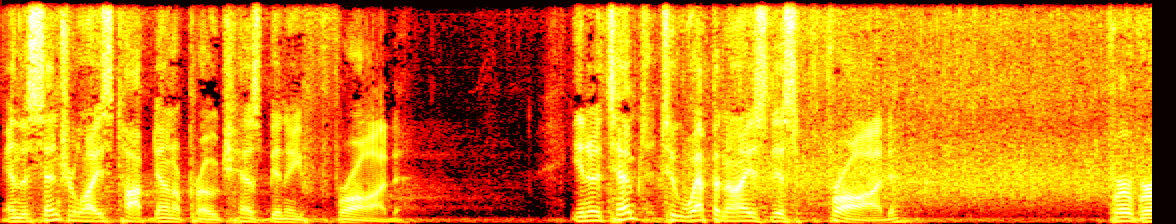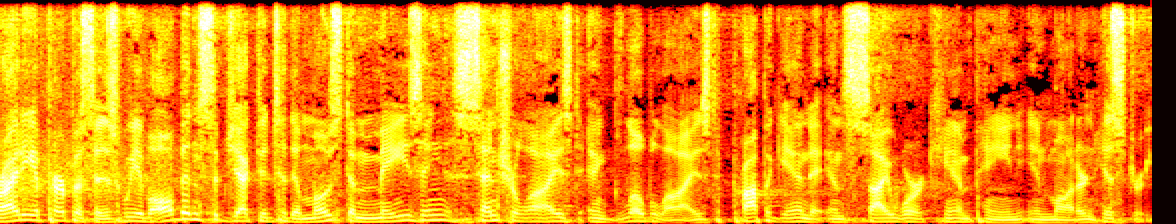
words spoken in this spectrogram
and the centralized top down approach has been a fraud. In an attempt to weaponize this fraud for a variety of purposes, we have all been subjected to the most amazing centralized and globalized propaganda and cyber campaign in modern history.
